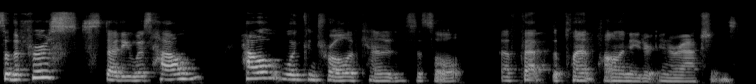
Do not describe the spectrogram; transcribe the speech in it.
So the first study was how, how would control of Canada thistle affect the plant pollinator interactions?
